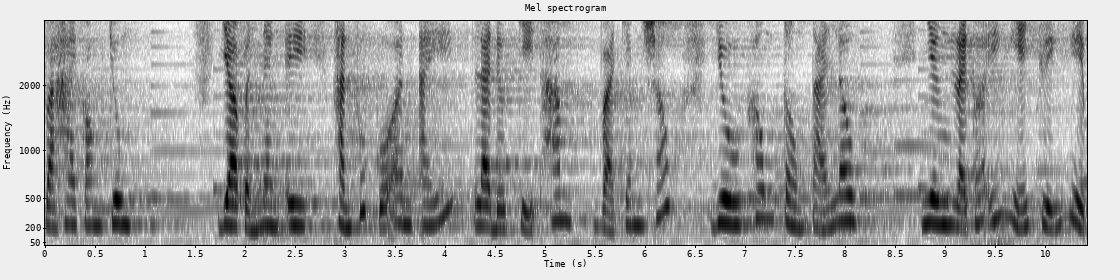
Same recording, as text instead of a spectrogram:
và hai con chung. Do bệnh nan y, hạnh phúc của anh ấy là được chị thăm và chăm sóc, dù không tồn tại lâu, nhưng lại có ý nghĩa chuyển nghiệp.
